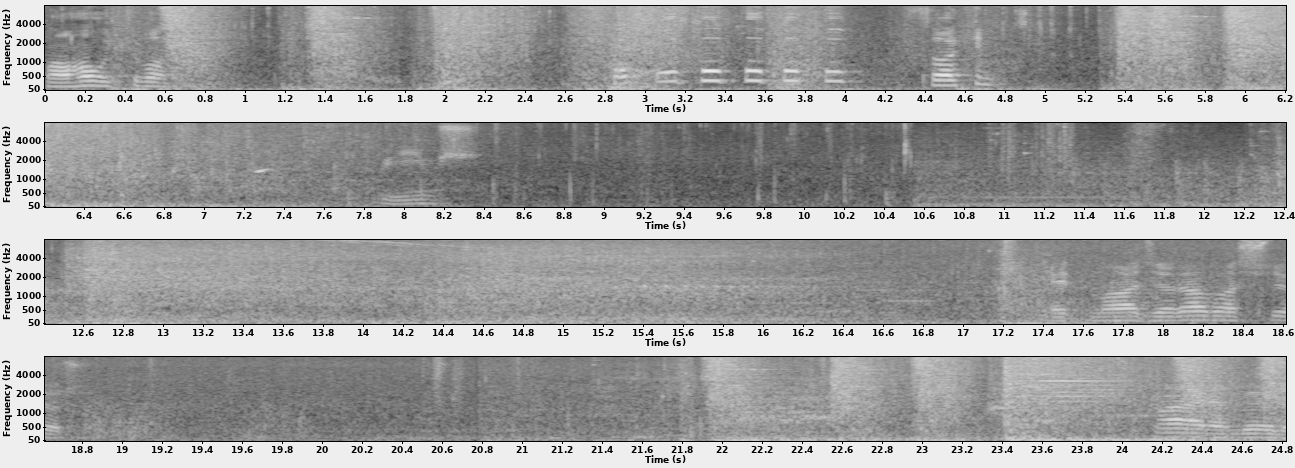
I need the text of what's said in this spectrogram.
Aha ulti bas. Hop hop hop hop hop hop. Sakin. İyiymiş. Evet macera başlıyor. Aynen böyle.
